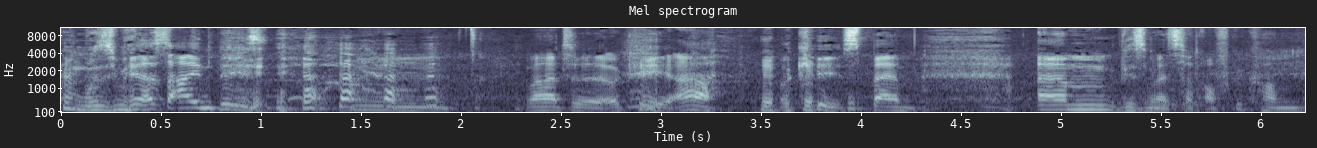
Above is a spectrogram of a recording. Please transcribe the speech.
muss ich mir das einlesen? Hm, warte, okay, ah, okay, Spam. Ähm, wie sind wir jetzt da drauf gekommen?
